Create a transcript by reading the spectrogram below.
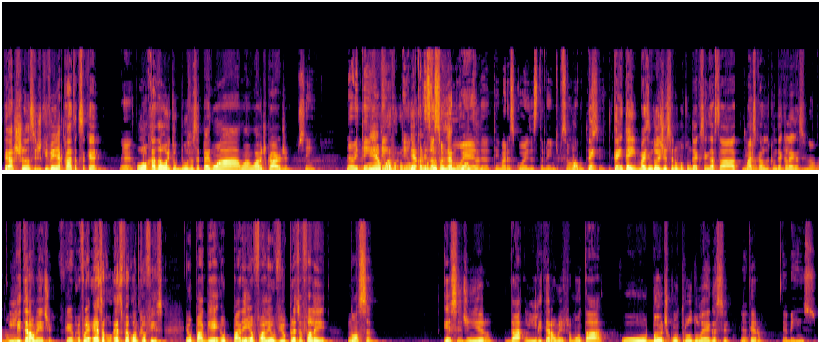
ter a chance de que venha a carta que você quer. É. Ou a cada oito boosters você pega uma, uma wildcard. Sim. Não, e tem, e tem, eu, tem localização de moeda, tem várias coisas também que precisam não, acontecer. Tem, tem, tem, mas em dois dias você não monta um deck sem gastar mais não. caro do que um deck Legacy. Não, não. Literalmente. Foi, essa, essa foi a conta que eu fiz. Eu paguei, eu parei, eu falei, eu vi o preço, eu falei, nossa, esse dinheiro dá literalmente para montar o Band Control do Legacy é, inteiro. É bem isso.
